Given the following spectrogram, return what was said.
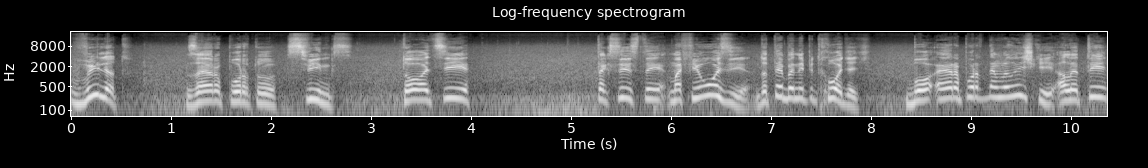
вильот з аеропорту Сфінкс, то ці таксисти мафіозі до тебе не підходять. Бо аеропорт невеличкий, але ти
